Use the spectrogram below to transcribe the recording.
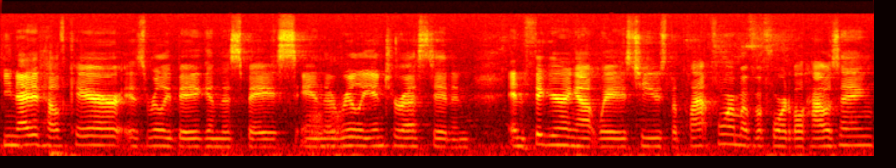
United Healthcare is really big in this space, and they're really interested in in figuring out ways to use the platform of affordable housing,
